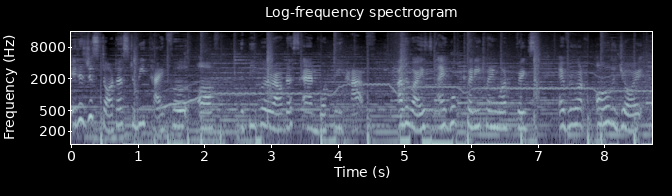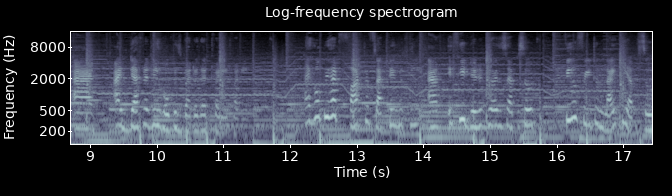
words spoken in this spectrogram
it has just taught us to be thankful of the people around us and what we have. Otherwise, I hope 2021 brings everyone all the joy, and I definitely hope it's better than 2020. I hope you had fun reflecting with me, and if you did enjoy this episode, feel free to like the episode,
